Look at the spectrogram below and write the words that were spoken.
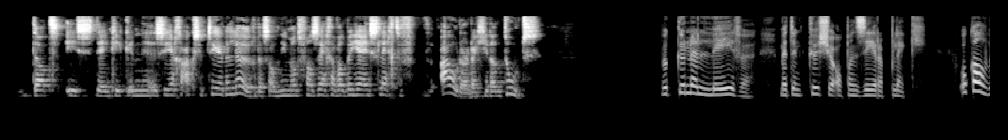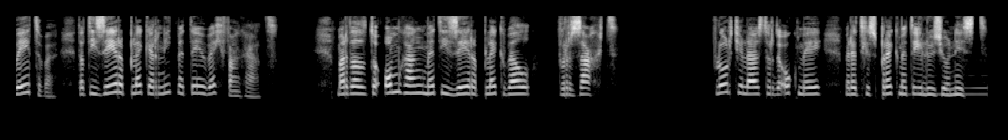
dat is denk ik een zeer geaccepteerde leugen. Daar zal niemand van zeggen: wat ben jij een slechte ouder dat je dat doet. We kunnen leven met een kusje op een zere plek. Ook al weten we dat die zere plek er niet meteen weg van gaat. Maar dat het de omgang met die zere plek wel verzacht. Floortje luisterde ook mee met het gesprek met de illusionist.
